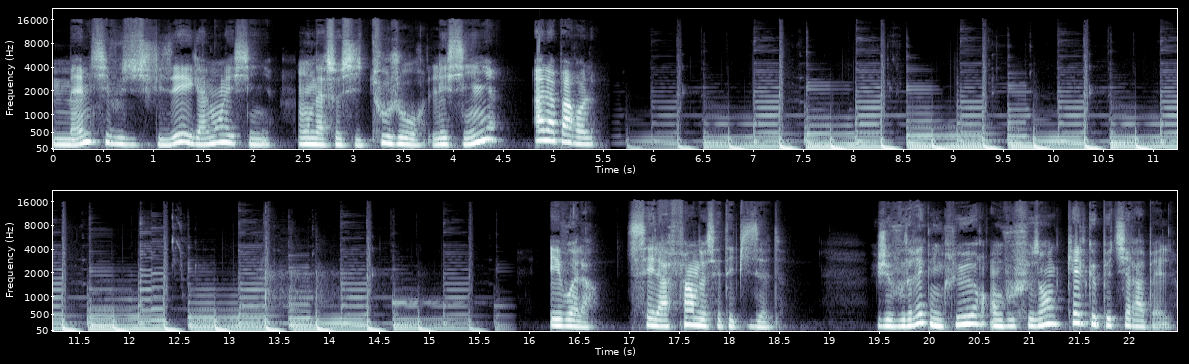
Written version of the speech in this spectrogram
même si vous utilisez également les signes. On associe toujours les signes à la parole. Et voilà, c'est la fin de cet épisode. Je voudrais conclure en vous faisant quelques petits rappels.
